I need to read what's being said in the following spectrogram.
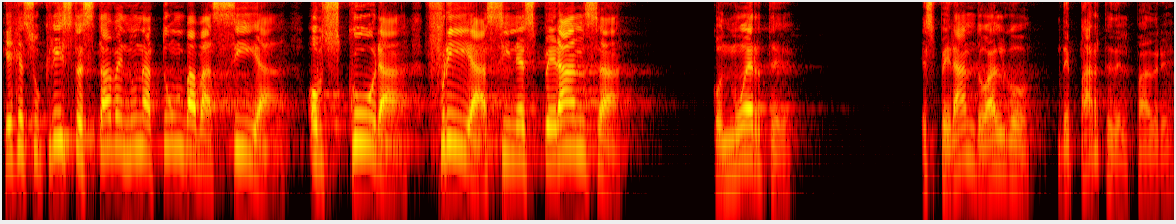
que Jesucristo estaba en una tumba vacía, oscura, fría, sin esperanza, con muerte, esperando algo de parte del Padre.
